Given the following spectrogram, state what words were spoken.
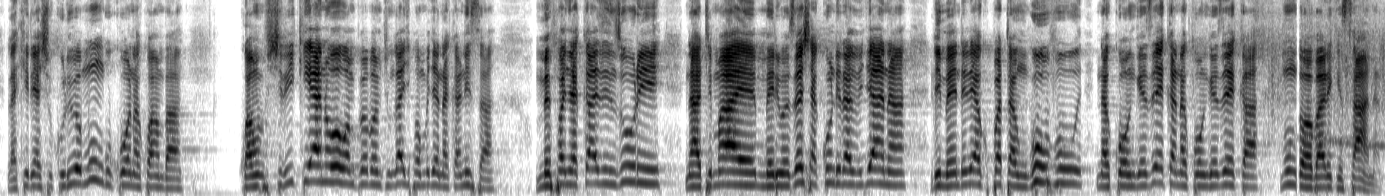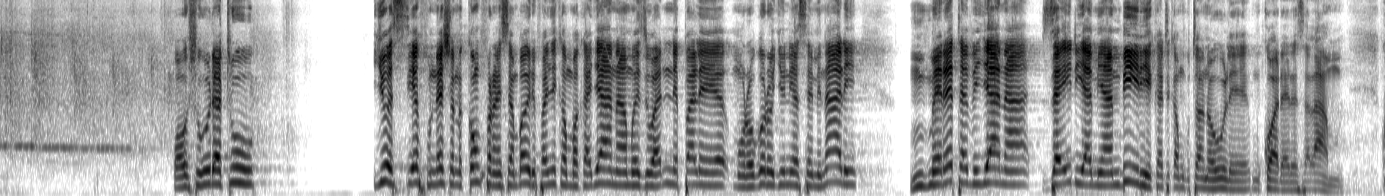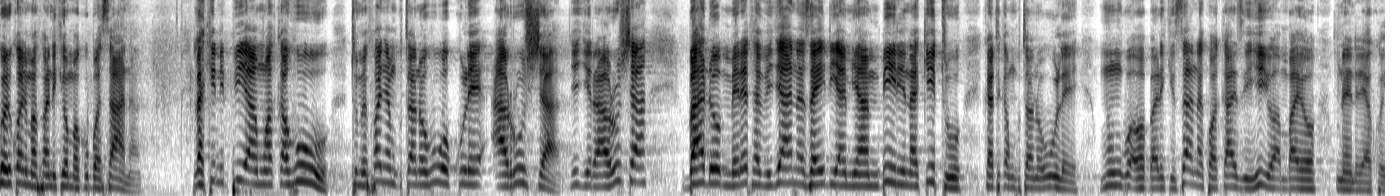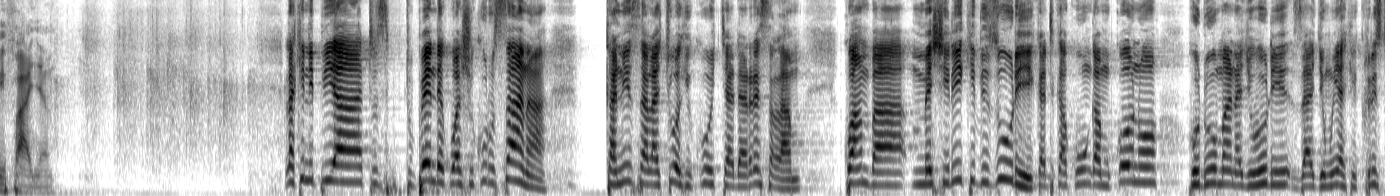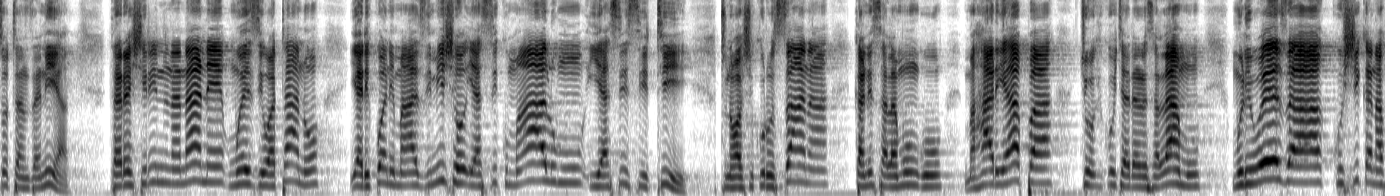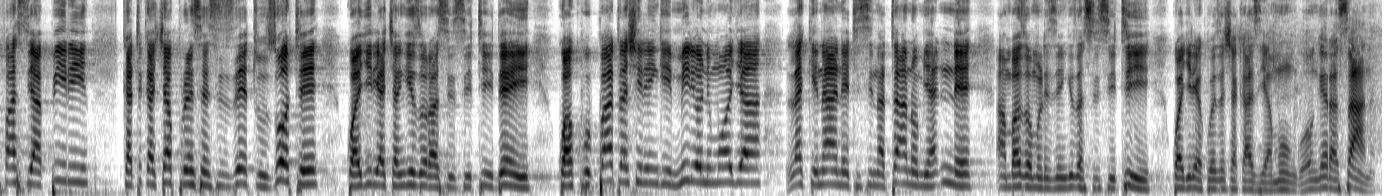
Lakini ashukuriwe Mungu kuona kwamba kwa ushirikiano wa baba mchungaji pamoja na kanisa mmefanya kazi nzuri na hatimaye mmeliwezesha kundi la vijana limeendelea kupata nguvu na kuongezeka na kuongezeka. Mungu awabariki sana. Kwa ushuhuda tu, USCF National Conference ambayo ilifanyika mwaka jana mwezi wa nne pale Morogoro Junior Seminari mmeleta vijana zaidi ya mia mbili katika mkutano ule mkoa wa Dar es Salaam. Kwa ilikuwa ni mafanikio makubwa sana, lakini pia mwaka huu tumefanya mkutano huo kule Arusha, jiji la Arusha, bado mmeleta vijana zaidi ya mia mbili na kitu katika mkutano ule. Mungu awabariki sana kwa kazi hiyo ambayo mnaendelea kuifanya. Lakini pia tupende kuwashukuru sana kanisa la chuo kikuu cha Dar es Salaam kwamba mmeshiriki vizuri katika kuunga mkono huduma na juhudi za Jumuiya ya Kikristo Tanzania. Tarehe ishirini na nane mwezi wa tano yalikuwa ni maazimisho ya siku maalum ya CCT. Tunawashukuru sana kanisa la Mungu mahali hapa chuo kikuu cha Dar es Salaam, mliweza kushika nafasi ya pili katika chaplaincies zetu zote kwa ajili ya changizo la CCT Day kwa kupata shilingi milioni moja laki nane tisini na tano mia nne ambazo mliziingiza CCT kwa ajili ya kuwezesha kazi ya Mungu. Hongera sana.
